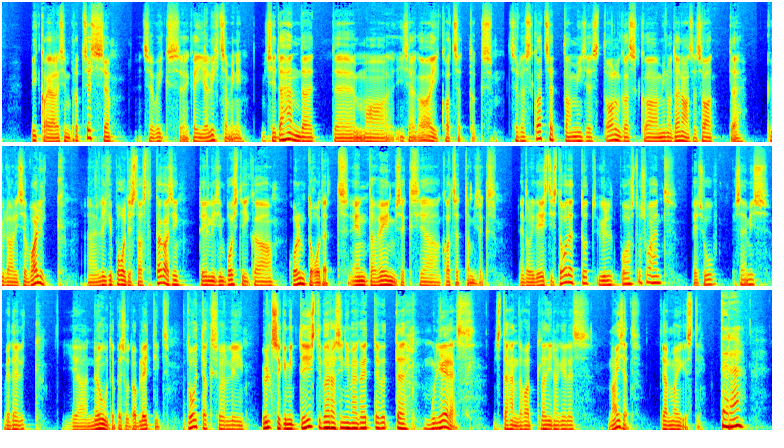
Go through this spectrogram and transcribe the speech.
pikaajalisem protsess ja et see võiks käia lihtsamini, mis ei tähenda, et ma ise ka ei katsetaks. sellest katsetamisest algas ka minu tänase saate külalise valik, ligi poolteist aastat tagasi tellisin postiga kolm toodet enda veenmiseks ja katsetamiseks. Need olid Eestis toodetud üldpuhastusvahend, pesu, pesemisvedelik ja nõudepesutabletid. tootjaks oli üldsegi mitte eestipärase nimega ettevõte Mulieres, mis tähendavad ladina keeles naised, tean ma õigesti? tere!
